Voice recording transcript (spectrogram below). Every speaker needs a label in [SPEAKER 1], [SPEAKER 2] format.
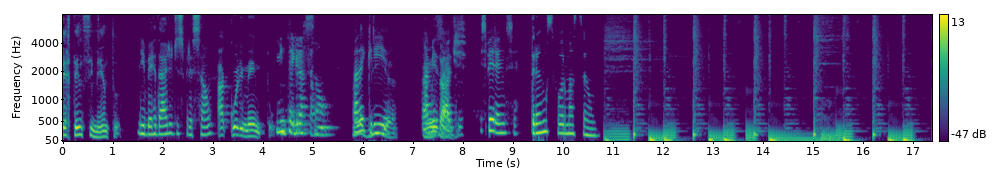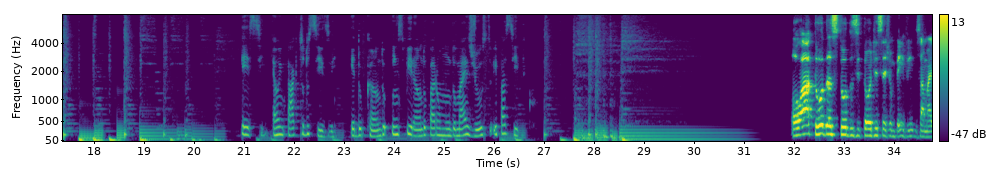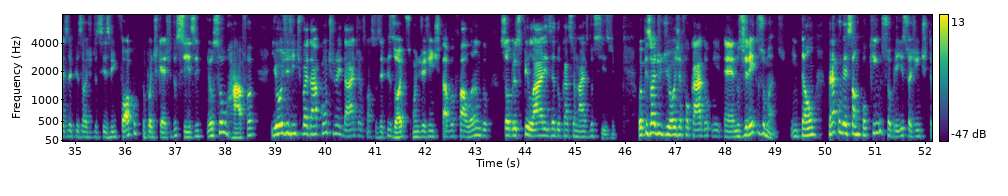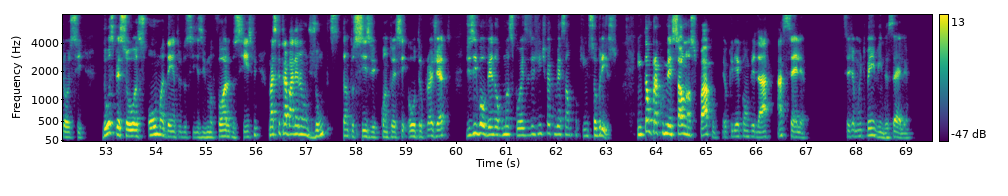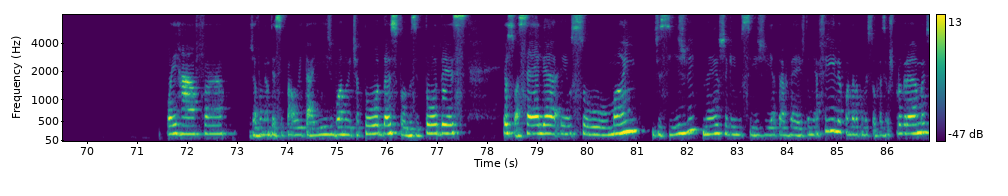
[SPEAKER 1] pertencimento,
[SPEAKER 2] liberdade de expressão,
[SPEAKER 3] acolhimento,
[SPEAKER 4] integração,
[SPEAKER 5] alegria,
[SPEAKER 3] amizade,
[SPEAKER 5] esperança,
[SPEAKER 6] transformação.
[SPEAKER 7] Esse é o impacto do CISV, educando e inspirando para um mundo mais justo e pacífico.
[SPEAKER 8] Olá a todas, todos e todas, sejam bem-vindos a mais um episódio do CISV em Foco, do podcast do CISV. Eu sou o Rafa e hoje a gente vai dar continuidade aos nossos episódios, onde a gente estava falando sobre os pilares educacionais do CISV. O episódio de hoje é focado é, nos direitos humanos. Então, para conversar um pouquinho sobre isso, a gente trouxe duas pessoas, uma dentro do CISV e uma fora do CISV, mas que trabalharam juntas, tanto o CISV quanto esse outro projeto, desenvolvendo algumas coisas e a gente vai conversar um pouquinho sobre isso. Então, para começar o nosso papo, eu queria convidar a Célia. Seja muito bem-vinda, Célia.
[SPEAKER 9] Oi, Rafa. Já vou me antecipar. Oi, Thaís. Boa noite a todas, todos e todas. Eu sou a Célia, eu sou mãe de CISV, né? Eu cheguei no CISV através da minha filha, quando ela começou a fazer os programas.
